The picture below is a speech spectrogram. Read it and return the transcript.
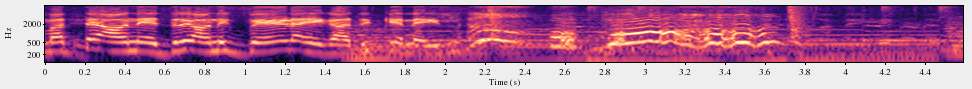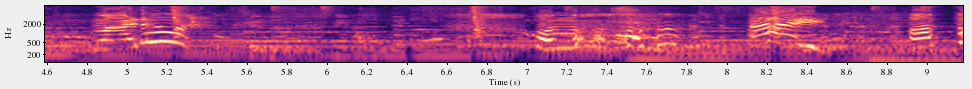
ಮತ್ತೆ ಅವನ ಎದ್ರೆ, ಅವನಿಗೆ ಬೇಡ ಈಗ ಅದಕ್ಕೇನೆ ಇಲ್ಲ. ಒಪ್ಪೋ ಮಾಡು. ಅಮ್ಮ. ಅಪ್ಪ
